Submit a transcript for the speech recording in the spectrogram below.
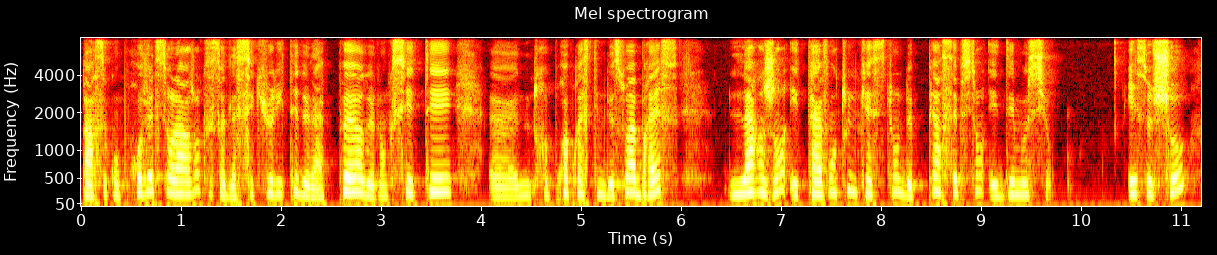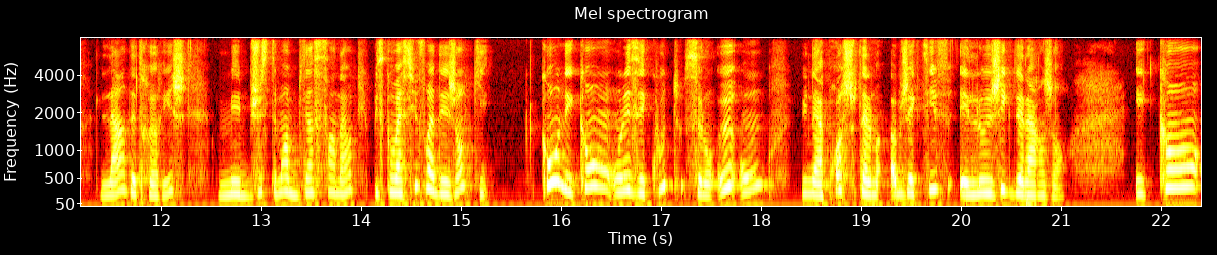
par ce qu'on projette sur l'argent, que ce soit de la sécurité, de la peur, de l'anxiété, euh, notre propre estime de soi. Bref, l'argent est avant tout une question de perception et d'émotion. Et ce show, l'art d'être riche, met justement bien ça en avant, puisqu'on va suivre des gens qui quand on, les, écoute, selon eux, ont une approche totalement objective et logique de l'argent. Et quand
